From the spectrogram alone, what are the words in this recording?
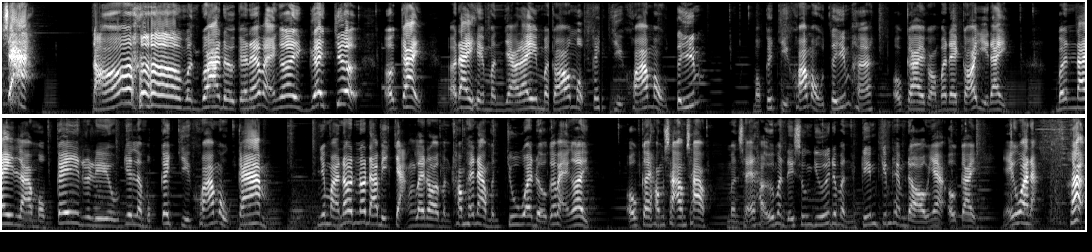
Cha Đó, Mình qua được rồi nè bạn ơi. Ghê chưa? Ok, Ở đây thì mình vào đây mình có một cái chìa khóa màu tím. Một cái chìa khóa màu tím hả? Ok, còn bên đây có gì đây? Bên đây là một cái rìu với là một cái chìa khóa màu cam. Nhưng mà nó nó đã bị chặn lại rồi, Mình không thể nào mình chui qua được các bạn ơi ok không sao không sao. Mình sẽ thử mình đi xuống dưới để mình kiếm kiếm thêm đồ nha. Ok nhảy qua nè. Ha.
